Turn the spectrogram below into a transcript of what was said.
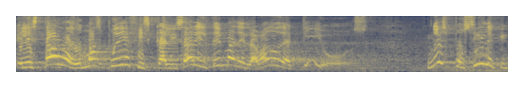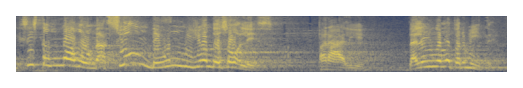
El Estado además puede fiscalizar el tema del lavado de activos. No es posible que exista una donación de un millón de soles para alguien. La ley no lo permite.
